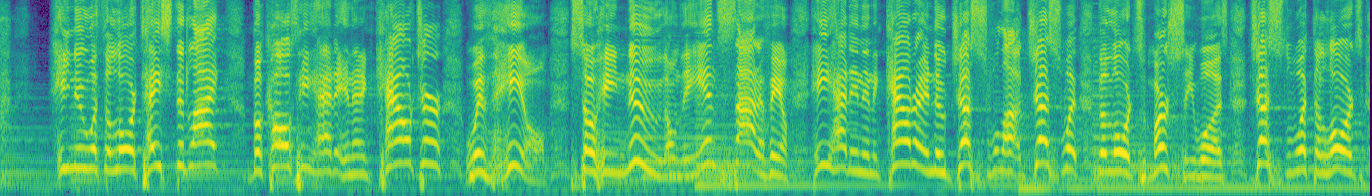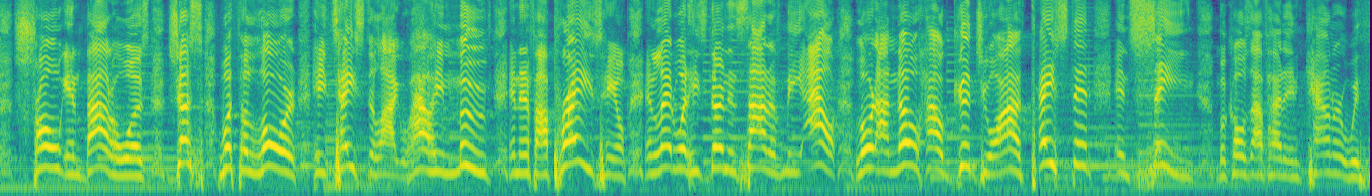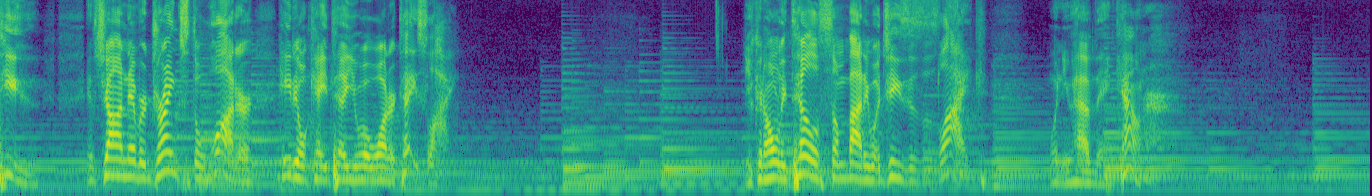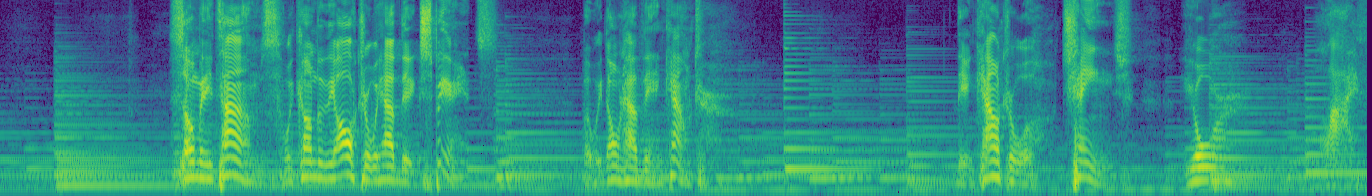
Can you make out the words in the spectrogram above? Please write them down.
He knew what the Lord tasted like because he had an encounter with him. So he knew on the inside of him, he had an encounter and knew just, just what the Lord's mercy was, just what the Lord's strong in battle was, just what the Lord he tasted like, how he moved. And if I praise him and let what he's done inside of me out, Lord, I know how good you are. I've tasted and seen because I've had an encounter with you. If John never drinks the water, he don't can't tell you what water tastes like. You can only tell somebody what Jesus is like when you have the encounter. So many times we come to the altar, we have the experience, but we don't have the encounter. The encounter will change your life.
